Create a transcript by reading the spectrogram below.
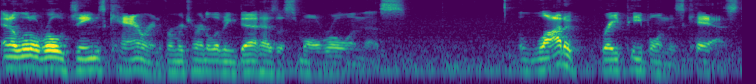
and a little role, James Karen from Return of the Living Dead has a small role in this. A lot of great people in this cast.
